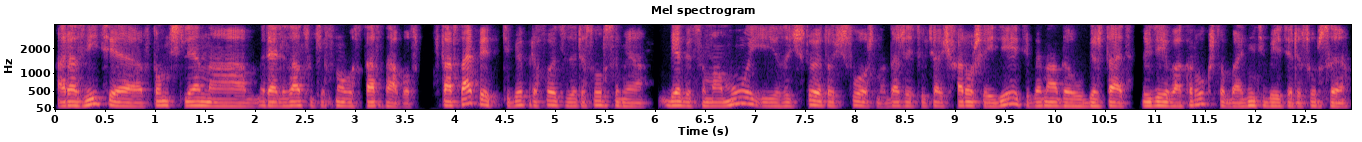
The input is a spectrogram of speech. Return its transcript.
развитие, в том числе на реализацию каких-то новых стартапов. В стартапе тебе приходится за ресурсами бегать самому, и зачастую это очень сложно. Даже если у тебя очень хорошая идея, тебе надо убеждать людей вокруг, чтобы они тебе эти ресурсы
